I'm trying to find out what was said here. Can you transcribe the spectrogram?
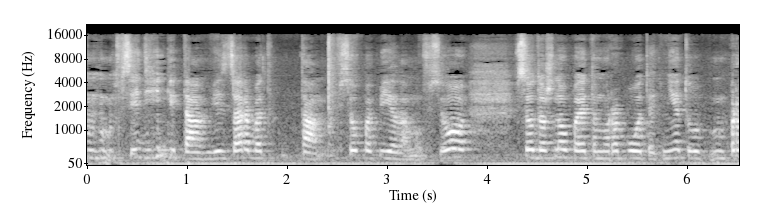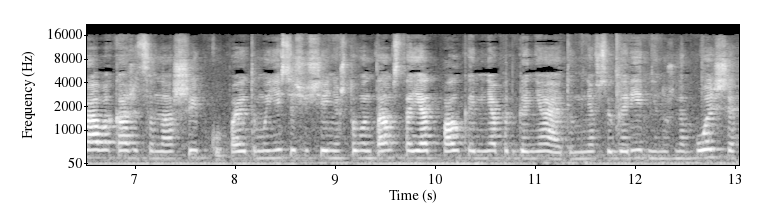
все деньги там, весь заработок там, все по белому, все, все должно поэтому работать, нету права, кажется, на ошибку, поэтому есть ощущение, что вон там стоят палкой, меня подгоняют, у меня все горит, мне нужно больше,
